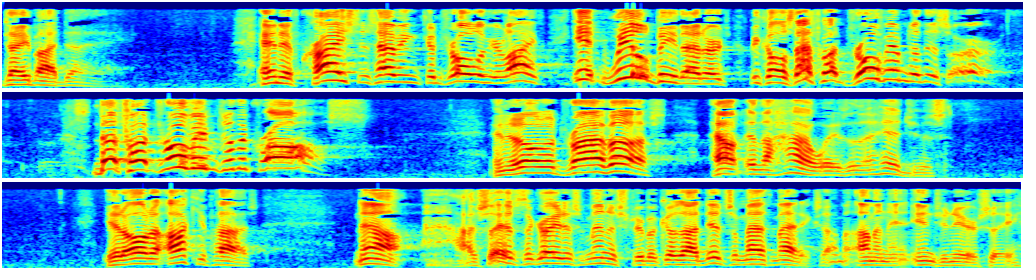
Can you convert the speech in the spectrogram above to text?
day by day. And if Christ is having control of your life, it will be that urge because that's what drove him to this earth. That's what drove him to the cross. And it ought to drive us out in the highways and the hedges. It ought to occupy us. Now, I say it's the greatest ministry because I did some mathematics. I'm, I'm an engineer, see.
